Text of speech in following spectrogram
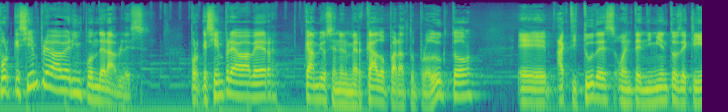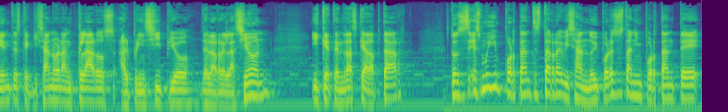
Porque siempre va a haber imponderables, porque siempre va a haber cambios en el mercado para tu producto, eh, actitudes o entendimientos de clientes que quizá no eran claros al principio de la relación y que tendrás que adaptar. Entonces es muy importante estar revisando y por eso es tan importante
